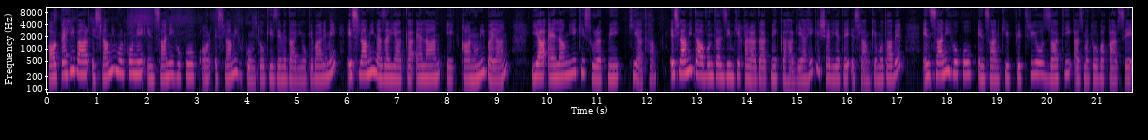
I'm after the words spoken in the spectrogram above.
اور پہلی بار اسلامی ملکوں نے انسانی حقوق اور اسلامی حکومتوں کی ذمہ داریوں کے بارے میں اسلامی نظریات کا اعلان ایک قانونی بیان یا اعلامیہ کی صورت میں کیا تھا۔ اسلامی تعاون تنظیم کی قرارداد میں کہا گیا ہے کہ شریعت اسلام کے مطابق انسانی حقوق انسان کی فطری و ذاتی عظمت و وقار سے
